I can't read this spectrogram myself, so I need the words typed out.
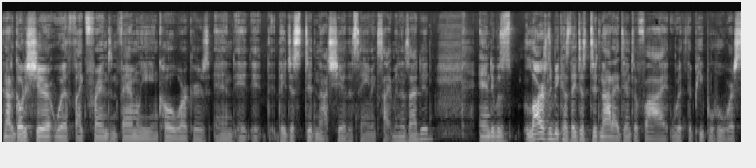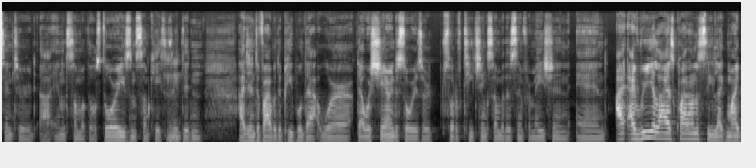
And I'd go to share it with like friends and family and coworkers and it, it they just did not share the same excitement as I did. And it was largely because they just did not identify with the people who were centered uh, in some of those stories. In some cases, they didn't identify with the people that were that were sharing the stories or sort of teaching some of this information. And I, I realized, quite honestly, like my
